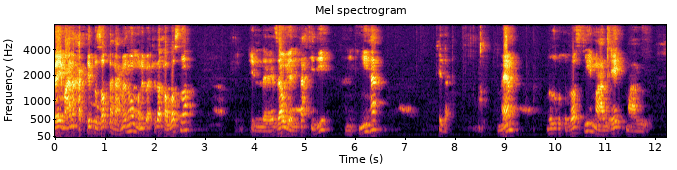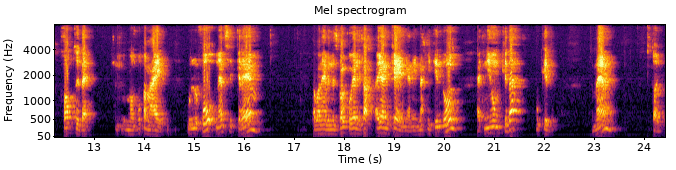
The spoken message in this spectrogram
باقي معانا حاجتين بالظبط هنعملهم ونبقى كده خلصنا الزاوية اللي تحت دي. هنتنيها. كده. تمام؟ نظبط الراس دي مع الايه مع الخط ده. عشان تبقى مظبوطة معايا. واللي فوق نفس الكلام. طبعا هي بالنسبة لكم هي اللي تحت. ايا كان. يعني الناحيتين دول هتنيهم كده وكده. تمام؟ طيب.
